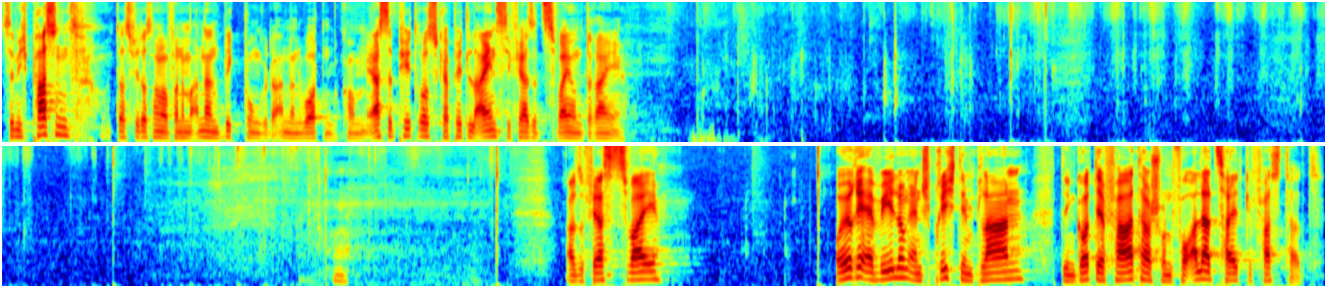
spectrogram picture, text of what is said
ziemlich passend, dass wir das nochmal von einem anderen Blickpunkt oder anderen Worten bekommen. 1. Petrus Kapitel 1, die Verse 2 und 3. Also Vers 2. Eure Erwählung entspricht dem Plan, den Gott der Vater schon vor aller Zeit gefasst hat.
